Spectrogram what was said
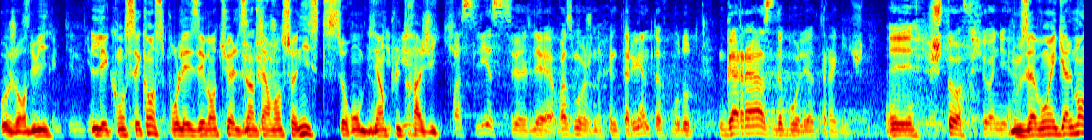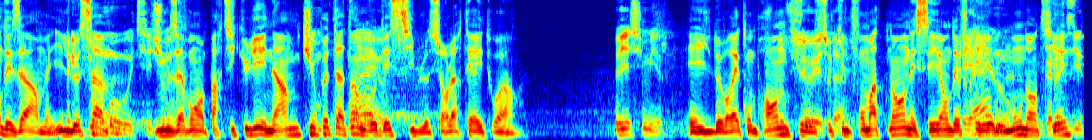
Aujourd'hui, les conséquences pour les éventuels interventionnistes seront bien plus tragiques. Nous avons également des armes, ils le savent. Nous avons en particulier une arme qui peut atteindre des cibles sur leur territoire. Et ils devraient comprendre que ce qu'ils font maintenant en essayant d'effrayer le monde entier,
